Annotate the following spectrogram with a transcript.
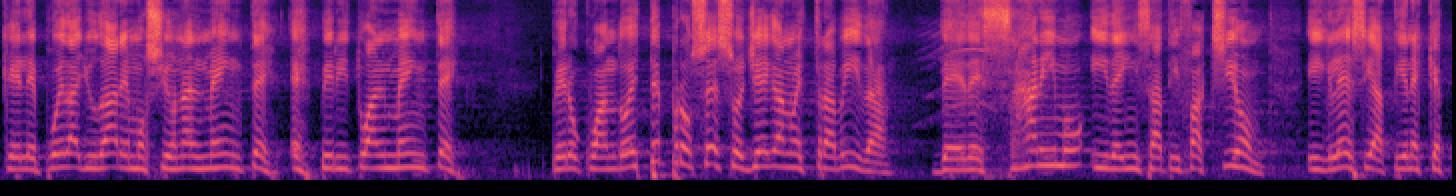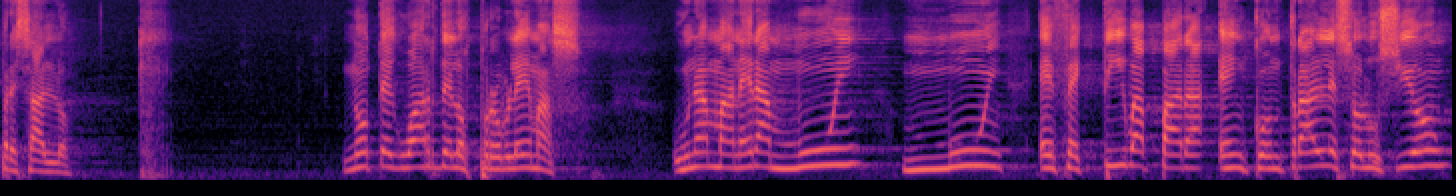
que le pueda ayudar emocionalmente, espiritualmente. Pero cuando este proceso llega a nuestra vida de desánimo y de insatisfacción, iglesia, tienes que expresarlo. No te guarde los problemas. Una manera muy, muy efectiva para encontrarle solución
